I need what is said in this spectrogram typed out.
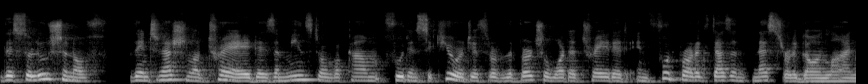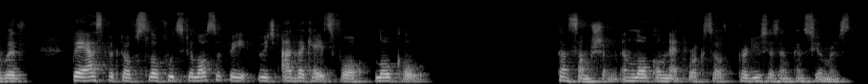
the solution of the international trade as a means to overcome food insecurity through the virtual water traded in food products doesn't necessarily go in line with the aspect of slow foods philosophy, which advocates for local consumption and local networks of producers and consumers.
